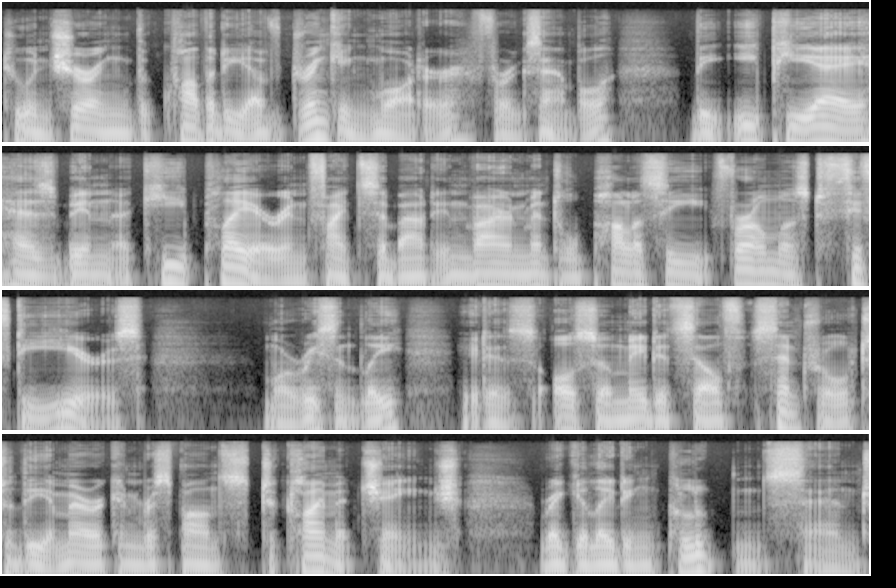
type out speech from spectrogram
to ensuring the quality of drinking water, for example. The EPA has been a key player in fights about environmental policy for almost 50 years more recently, it has also made itself central to the American response to climate change, regulating pollutants and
